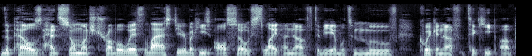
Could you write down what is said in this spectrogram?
the Pels had so much trouble with last year, but he's also slight enough to be able to move quick enough to keep up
